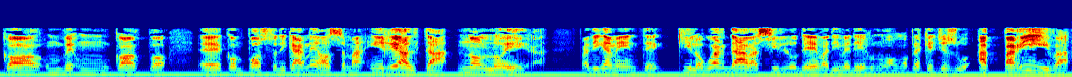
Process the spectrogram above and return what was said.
cor- un, un corpo eh, composto di carne e ossa, ma in realtà non lo era. Praticamente chi lo guardava si illudeva di vedere un uomo, perché Gesù appariva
